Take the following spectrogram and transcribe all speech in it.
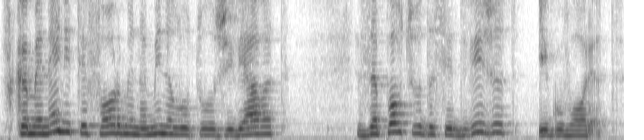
в каменените форми на миналото оживяват, започват да се движат и говорят.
